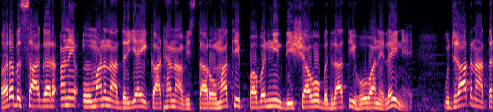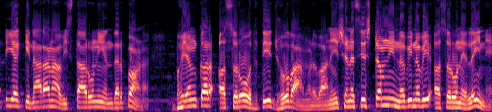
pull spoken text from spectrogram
અરબ સાગર અને ઓમાનના દરિયાઈ કાંઠાના વિસ્તારોમાંથી પવનની દિશાઓ બદલાતી હોવાને લઈને ગુજરાતના તટીય કિનારાના વિસ્તારોની અંદર પણ ભયંકર અસરો વધતી જોવા મળવાની છે અને સિસ્ટમની નવી નવી અસરોને લઈને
